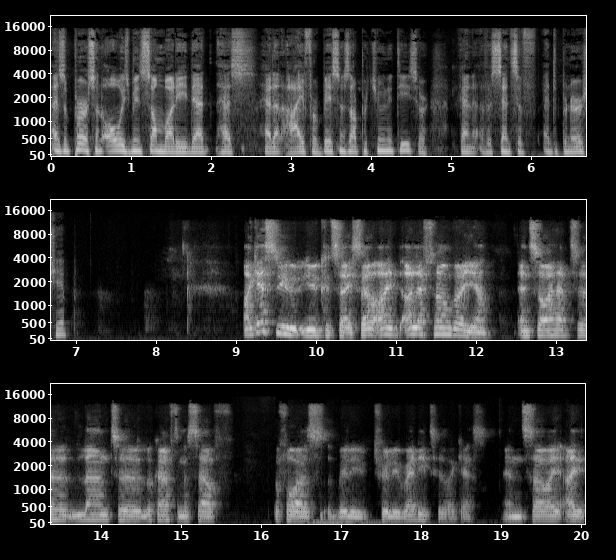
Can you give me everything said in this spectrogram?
as a person, always been somebody that has had an eye for business opportunities or kind of a sense of entrepreneurship? I guess you you could say so. I I left home very young, and so I had to learn to look after myself before I was really truly ready to. I guess, and so I, I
